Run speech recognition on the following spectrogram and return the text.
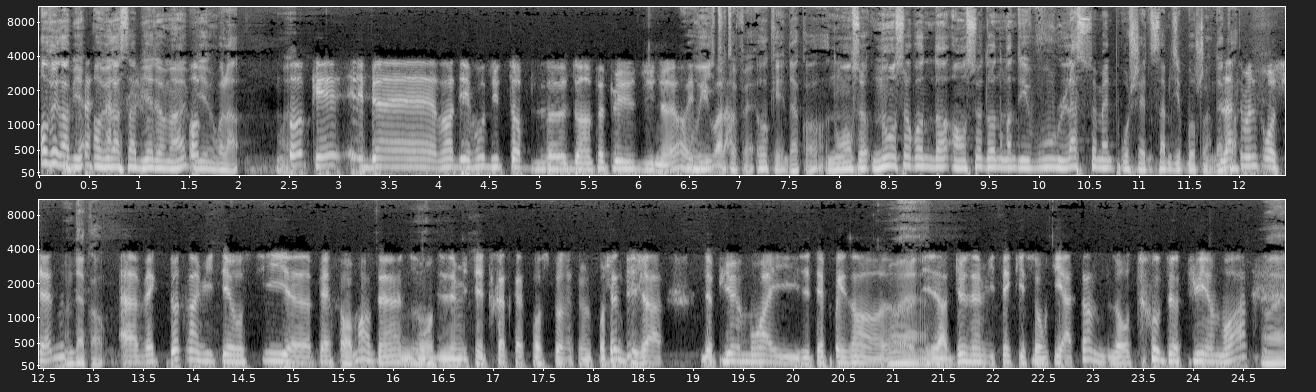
On verra bien. On verra ça bien demain. Oh. Puis voilà. Ouais. Ok, eh bien, rendez-vous du top d'un peu plus d'une heure. Et Oui, puis voilà. tout à fait. Ok, d'accord. Nous, on se, nous, on se, donne- on se donne rendez-vous la semaine prochaine, samedi prochain. La semaine prochaine, D'accord. avec d'autres invités aussi euh, performantes. Hein. Nous avons des invités très très costauds la semaine prochaine. Déjà, depuis un mois, ils étaient présents. euh, Ouais. Il y a deux invités qui sont qui attendent leur tour depuis un mois. Ouais.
